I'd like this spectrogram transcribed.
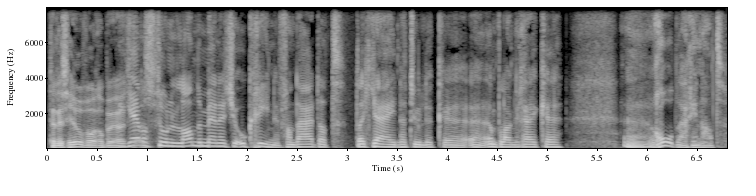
er is heel veel gebeurd. Jij was toen landenmanager Oekraïne. Vandaar dat, dat jij natuurlijk uh, een belangrijke uh, rol daarin had.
